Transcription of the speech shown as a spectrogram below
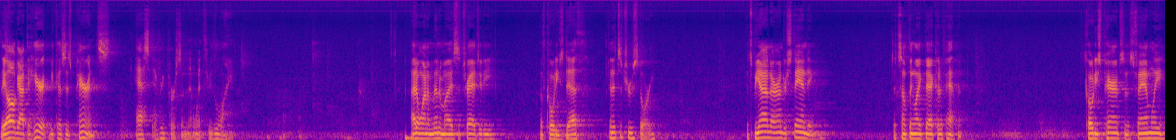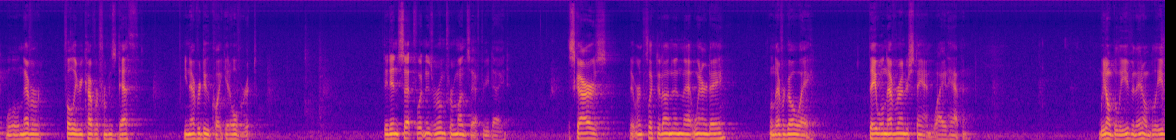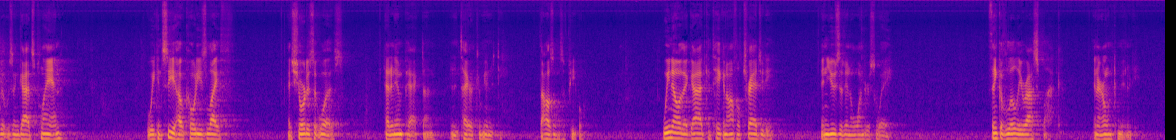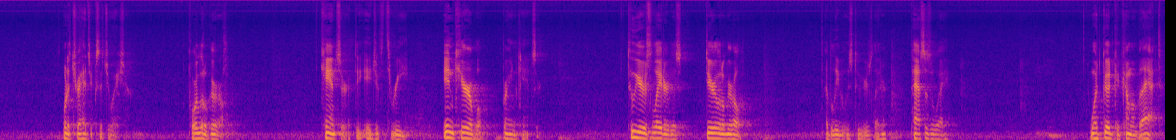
They all got to hear it because his parents asked every person that went through the line. I don't want to minimize the tragedy of Cody's death, and it's a true story. It's beyond our understanding that something like that could have happened. Cody's parents and his family will never fully recover from his death. You never do quite get over it. They didn't set foot in his room for months after he died. The scars that were inflicted on them that winter day will never go away. They will never understand why it happened. We don't believe, and they don't believe it was in God's plan. We can see how Cody's life, as short as it was, had an impact on an entire community, thousands of people. We know that God can take an awful tragedy and use it in a wondrous way. Think of Lily Rossblock in our own community. What a tragic situation. Poor little girl. Cancer at the age of three, incurable brain cancer. Two years later, this dear little girl, I believe it was two years later, passes away. What good could come of that?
